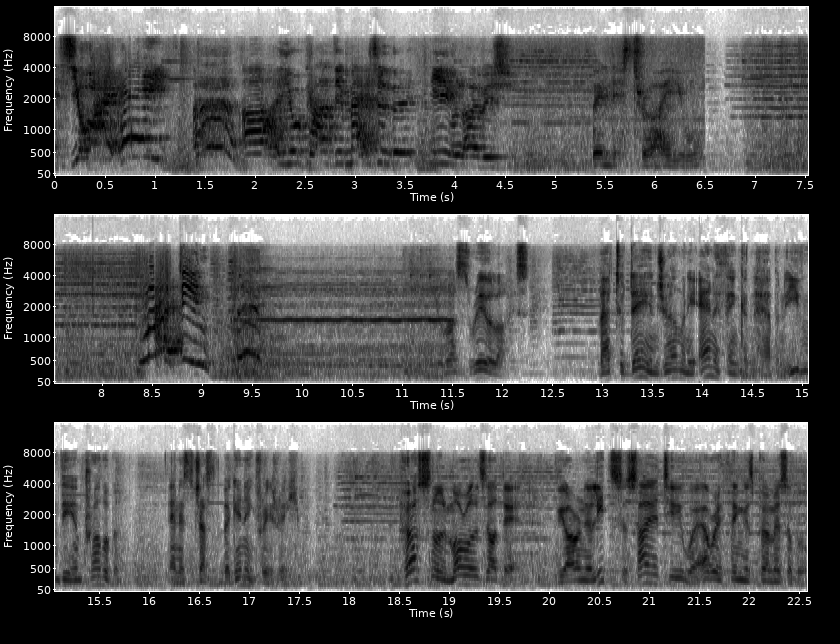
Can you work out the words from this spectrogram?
It's you I hate! Ah, you can't imagine the evil I wish will destroy you. Martin! Must realize that today in Germany anything can happen, even the improbable. And it's just the beginning, Friedrich. Personal morals are dead. We are an elite society where everything is permissible.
